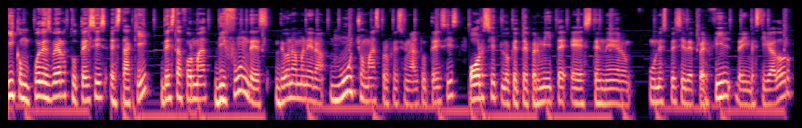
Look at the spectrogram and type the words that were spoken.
y como puedes ver tu tesis está aquí. De esta forma difundes de una manera mucho más profesional tu tesis. ORCID lo que te permite es tener una especie de perfil de investigador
